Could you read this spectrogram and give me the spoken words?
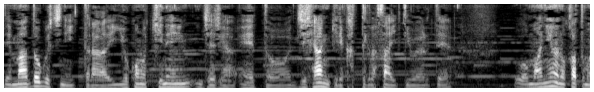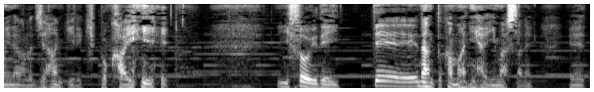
で、窓口に行ったら、横の記念、じゃじゃ、えっ、ー、と、自販機で買ってくださいって言われて、う、間に合うのかとも言いながら自販機で切符を買い 急いで行って、なんとか間に合いましたね。えー、っ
